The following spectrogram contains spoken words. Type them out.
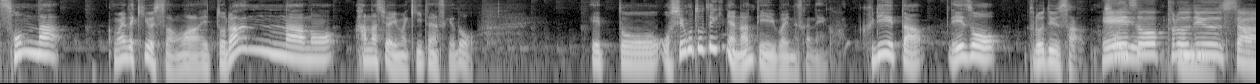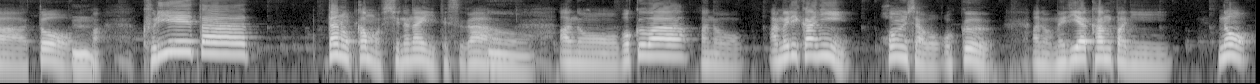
そんな前田清さんは、えっと、ランナーの話は今聞いたんですけど、えっと、お仕事的には何て言えばいいんですかね。クリエイター映像プロデューサー。映像プロデューサーと、うん。まあ、クリエイターなのかもしれないですが、うん。あの僕はあのアメリカに本社を置くあのメディアカンパニーの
